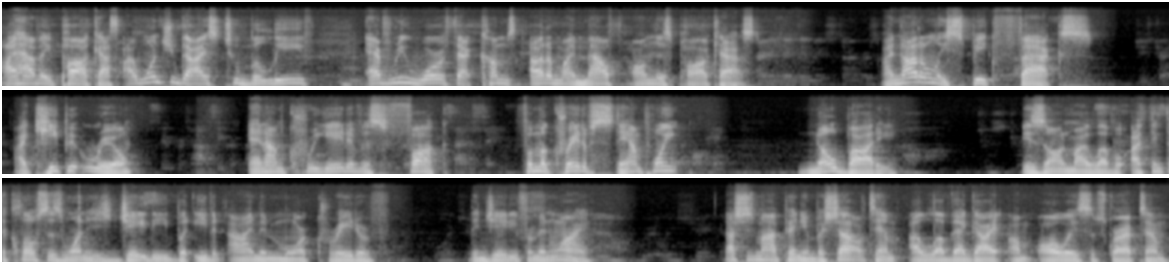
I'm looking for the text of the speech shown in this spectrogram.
I have a podcast. I want you guys to believe every word that comes out of my mouth on this podcast. I not only speak facts, I keep it real, and I'm creative as fuck. From a creative standpoint, nobody is on my level. I think the closest one is JD, but even I'm in more creative than JD from NY. That's just my opinion. But shout out to him. I love that guy. I'm always subscribed to him.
